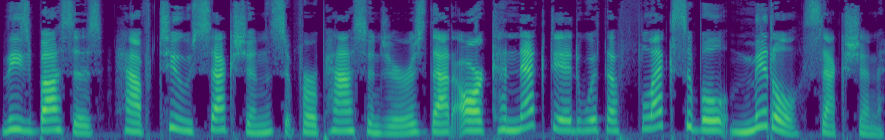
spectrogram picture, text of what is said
These buses have two sections for passengers that are connected with a flexible middle section.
